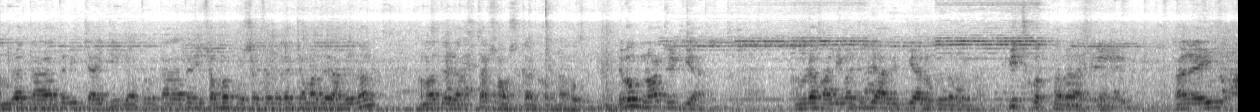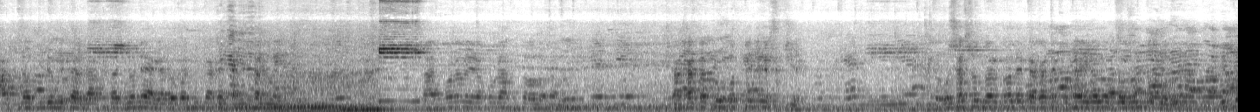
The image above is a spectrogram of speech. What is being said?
আমরা তাড়াতাড়ি চাইছি, যত তাড়াতাড়ি সম্ভব প্রশাসনের কাছে আমাদের আবেদন, আমাদের রাস্তা সংস্কার করা হোক। এবং নট রিপেয়ার আমরা বালিমাটি দিয়ে আর রিপেয়ার হতে দেবো না, পিচ করতে হবে রাস্তা। কারণ এই আট ন কিলোমিটার রাস্তার জন্য এগারো কোটি টাকা স্যাংশন হয়েছে। তারপরেও এরকম রাস্তা হলো না। টাকাটা তো প্রত্যেকে এসছে। প্রশাসন দরকার হলে টাকাটা কোথায় গেল তদন্ত করবে কিন্তু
